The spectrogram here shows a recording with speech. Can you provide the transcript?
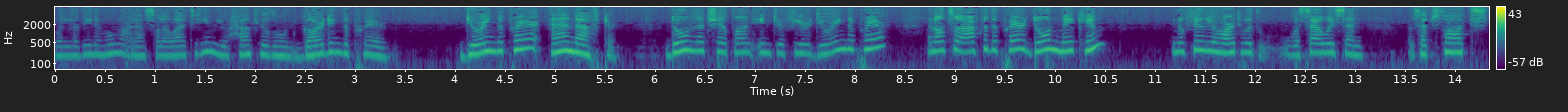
وَالَّذِينَ هُمْ عَلَى صَلَوَاتِهِمْ يُحَافِظُونَ Guarding the prayer. During the prayer and after. Don't let shaitan interfere during the prayer. And also after the prayer, don't make him, you know, fill your heart with wasawis and such thoughts,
